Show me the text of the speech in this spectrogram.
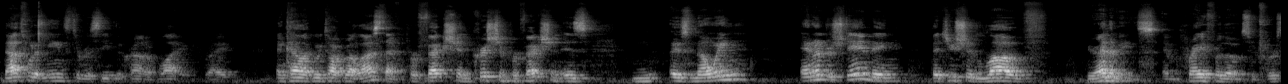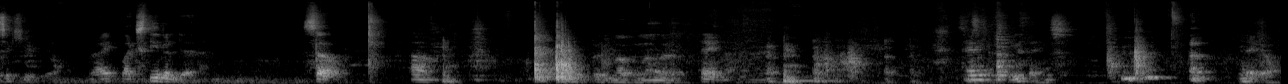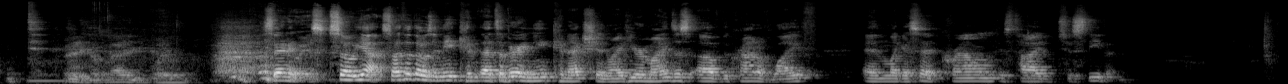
that's what it means to receive the crown of life, right? And kind of like we talked about last time, perfection, Christian perfection is is knowing and understanding that you should love your enemies and pray for those who persecute you, right? Like Stephen did. So, um, There's nothing in there. hey, Says a few things. There you go. There you go, now you can play with it. So, anyways, so yeah, so I thought that was a neat. Con- that's a very neat connection, right? He reminds us of the crown of life, And like I said, crown is tied to Stephen.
